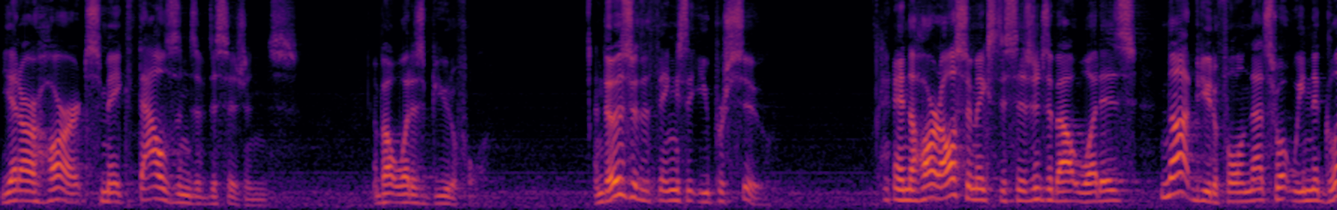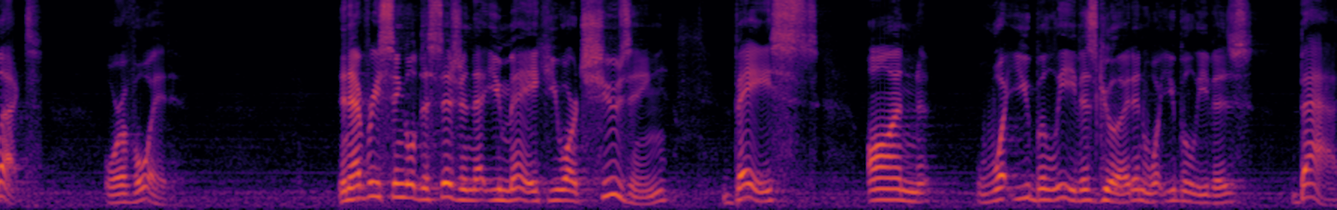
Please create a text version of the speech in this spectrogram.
Yet our hearts make thousands of decisions about what is beautiful and those are the things that you pursue. And the heart also makes decisions about what is not beautiful, and that's what we neglect or avoid. In every single decision that you make, you are choosing based on what you believe is good and what you believe is bad.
